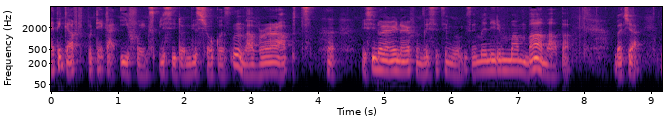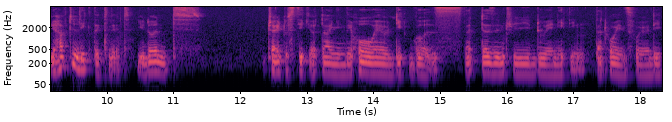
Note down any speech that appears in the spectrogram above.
I think i have to put like a e for explicit on this show because mm, i've rapped you see no ran away from the sitting room but yeah you have to lick the clit. You don't try to stick your tongue in the hole where your dick goes. That doesn't really do anything. That hole is for your dick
